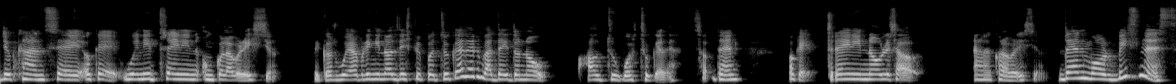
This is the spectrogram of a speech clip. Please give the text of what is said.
you can say, okay, we need training on collaboration because we are bringing all these people together, but they don't know how to work together. So then, okay, training knowledge of uh, collaboration. Then more business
